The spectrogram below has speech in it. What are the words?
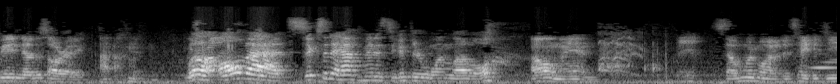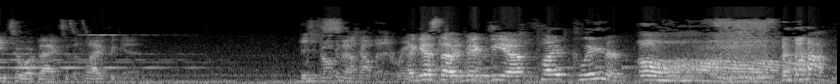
we didn't know this already. well, Well, all that six and a half minutes to get through one level. oh man, Man, someone wanted to take a detour back to the pipe again. did you talk about how that? I guess that would make me a pipe cleaner. Oh.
